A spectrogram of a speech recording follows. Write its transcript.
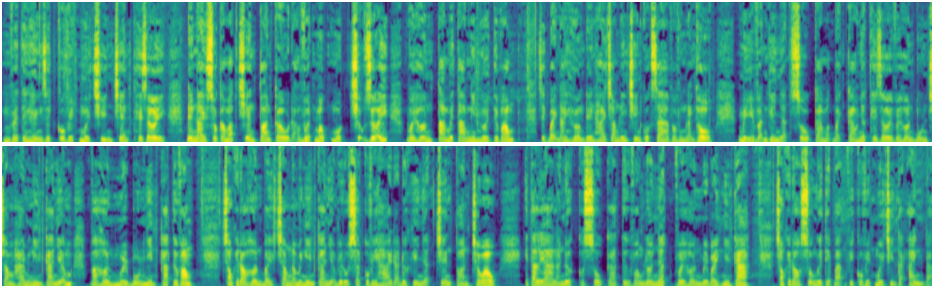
về tình hình dịch COVID-19 trên thế giới. Đến nay, số ca mắc trên toàn cầu đã vượt mốc 1 triệu rưỡi với hơn 88.000 người tử vong. Dịch bệnh đã ảnh hưởng đến 209 quốc gia và vùng lãnh thổ. Mỹ vẫn ghi nhận số ca mắc bệnh cao nhất thế giới với hơn 420.000 ca nhiễm và hơn 14.000 ca tử vong. Trong khi đó, hơn 750.000 ca nhiễm virus SARS-CoV-2 đã được ghi nhận trên toàn châu Âu. Italia là nước có số ca tử vong lớn nhất với hơn 17.000 ca. Trong khi đó, số người thiệt mạng vì COVID-19 tại Anh đã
